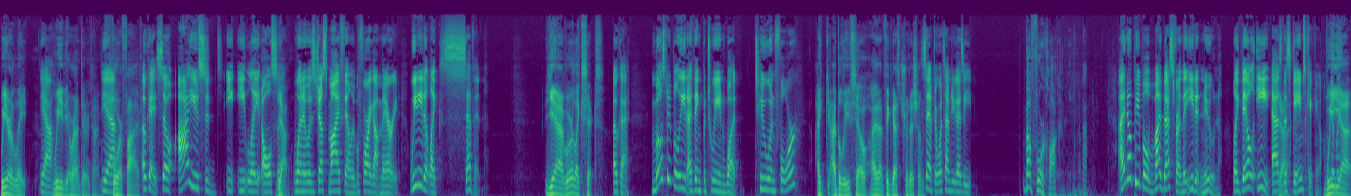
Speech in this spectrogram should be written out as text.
We are late. Yeah. We eat around dinner time. Yeah. Four or five. Okay, so I used to eat, eat late also Yeah. when it was just my family before I got married. We'd eat at like seven. Yeah, we're like six. Okay. Most people eat, I think, between what, two and four? I, I believe so. I, I think that's tradition. Samter, what time do you guys eat? About four o'clock. I know people, my best friend, they eat at noon. Like they'll eat as Yeah. this game's kicking off. We Yeah, but uh,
